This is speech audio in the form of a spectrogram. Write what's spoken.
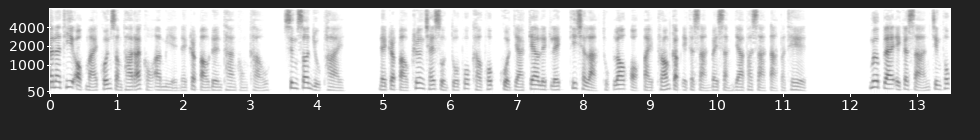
จ้าหน้าที่ออกหมายค้นสัมภาระของอาเมียในกระเป๋าเดินทางของเขา ซึ่งซ่อนอยู่ภาย ในกระเป๋าเครื่องใช้ส่วนตัวพวกเขาพบขวดยาแก้วเล็ก ๆ ที่ฉลากถูกลอกออกไปพร้อมกับเอกสารใบสั่งยาภาษาต่างประเทศ เมื่อแปลเอกสารจึงพบ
